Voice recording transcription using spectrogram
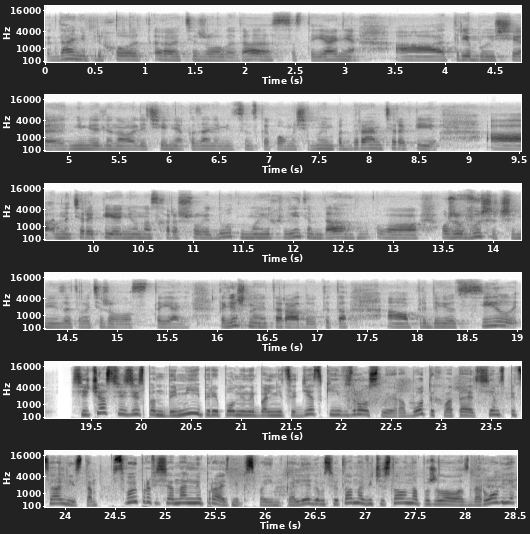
Когда они приходят э, тяжелое да, состояние, э, требующее немедленного лечения, оказания медицинской помощи, мы им подбираем терапию. А на терапии они у нас хорошо идут, мы их видим да, э, уже вышедшими из этого тяжелого состояния. Конечно, это радует, это э, придает силы. Сейчас в связи с пандемией переполнены больницы детские и взрослые. Работы хватает всем специалистам. В свой профессиональный праздник своим коллегам Светлана Вячеславовна пожелала здоровья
